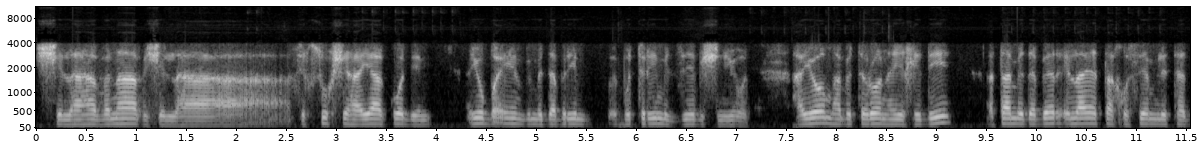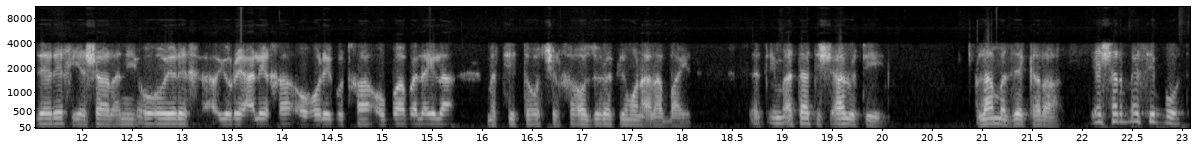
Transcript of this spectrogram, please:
של ההבנה ושל הסכסוך שהיה קודם, היו באים ומדברים, פותרים את זה בשניות. היום הפתרון היחידי, אתה מדבר אליי, אתה חוסם לי את הדרך, ישר אני או יורה עליך, או הורג אותך, או בא בלילה, מצית את האות שלך, או זורק לימון על הבית. אם אתה תשאל אותי למה זה קרה, יש הרבה סיבות.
